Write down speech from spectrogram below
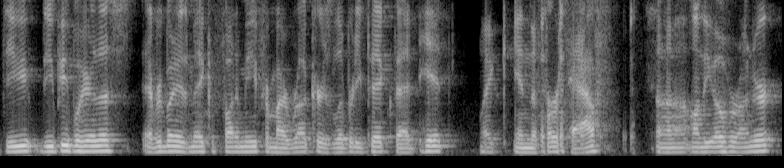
do you do you people hear this? Everybody's making fun of me for my Rutgers Liberty pick that hit like in the first half uh, on the over under,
